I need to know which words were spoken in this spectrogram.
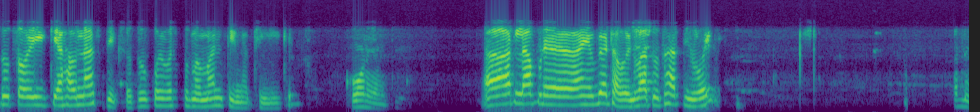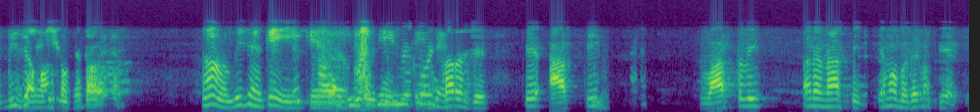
તું તો ઈ કે હાવ નાસ્તિક છો તું કોઈ વસ્તુમાં માનતી નથી કે. કોણ એમ કે? હા એટલે આપણે અહીંયા બેઠા હોય ને વાતો થતી હોય. એટલે બીજા માણસો કહેતા હોય હા બીજા કે કારણ છે કે આસ્તિક વાસ્તવિક અને નાસ્તિક એમાં બધામાં ફેર છે.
